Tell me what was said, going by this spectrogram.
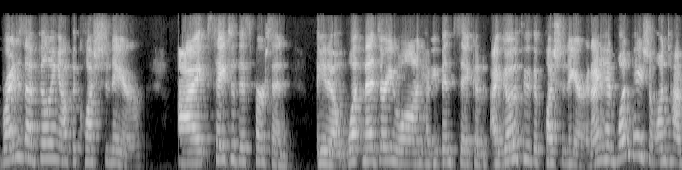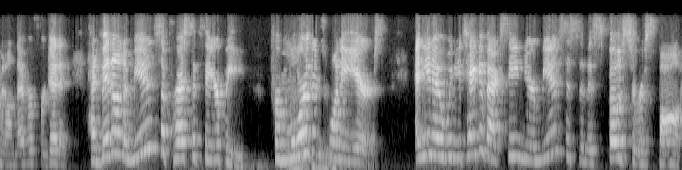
right as I'm filling out the questionnaire, I say to this person, you know, what meds are you on? Have you been sick? And I go through the questionnaire. And I had one patient one time, and I'll never forget it, had been on immune suppressive therapy for more than Mhm. 20 years. And you know, when you take a vaccine, your immune system is supposed to respond.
